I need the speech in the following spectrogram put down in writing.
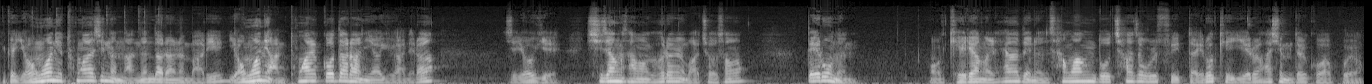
그러니까 영원히 통하지는 않는다라는 말이 영원히 안 통할 거다라는 이야기가 아니라 이제 여기에 시장 상황 흐름에 맞춰서 때로는 어, 계량을 해야 되는 상황도 찾아올 수 있다 이렇게 이해를 하시면 될 것 같고요.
